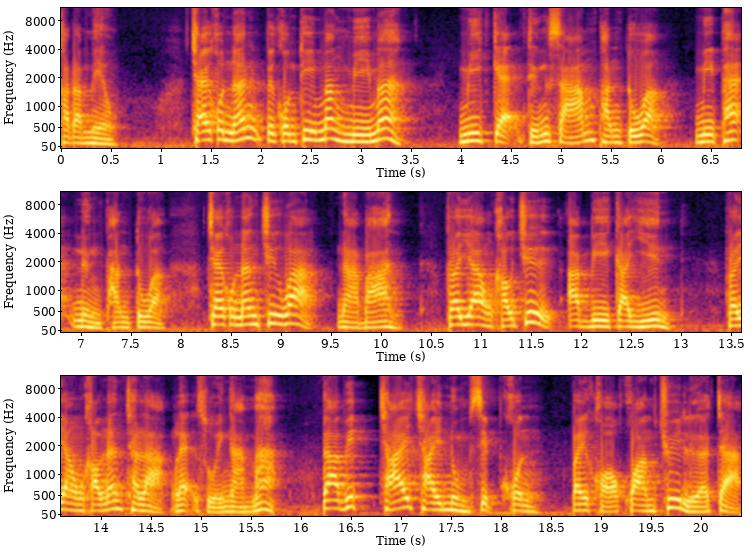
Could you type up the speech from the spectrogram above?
คาราเมล ชายคนนั้นเป็นคนที่มั่งมีมาก มีแกะถึง 3,000 ตัว มีแพะ 1,000 ตัว ชายคนนั้นชื่อว่านาบาน รรยาของเขาชื่ออาบีกายินภรรยาของเขานั้นฉลาดและสวยงามมาก ดาวิดใช้ชายหนุ่ม 10 คนไปขอความช่วยเหลือจาก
